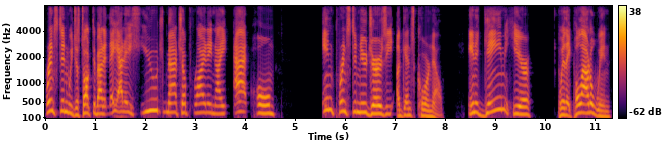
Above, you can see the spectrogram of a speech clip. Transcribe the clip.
Princeton, we just talked about it. They had a huge matchup Friday night at home. in Princeton, New Jersey against Cornell. In a game here where they pull out a win,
